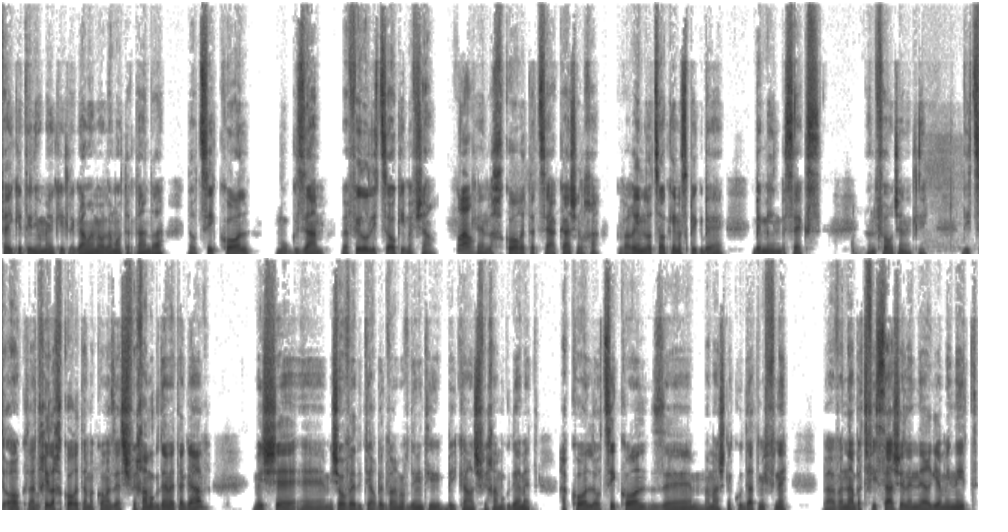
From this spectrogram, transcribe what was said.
fake it till you make it לגמרי מעולמות הטנטרה להוציא קול מוגזם ואפילו לצעוק אם אפשר. וואו. כן לחקור את הצעקה שלך גברים לא צועקים מספיק במין בסקס unfortunately. לצעוק להתחיל לחקור את המקום הזה. שפיכה מוקדמת אגב מי, ש, אה, מי שעובד איתי הרבה גברים עובדים איתי בעיקר על שפיכה מוקדמת הכל להוציא קול זה ממש נקודת מפנה בהבנה בתפיסה של אנרגיה מינית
